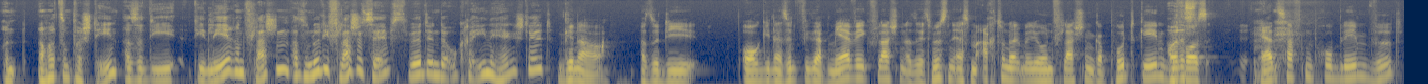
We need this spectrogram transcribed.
Und nochmal zum Verstehen, also die, die leeren Flaschen, also nur die Flasche selbst wird in der Ukraine hergestellt? Genau. Also die Original sind, wie gesagt, Mehrwegflaschen. Also jetzt müssen erstmal 800 Millionen Flaschen kaputt gehen, Aber bevor es ernsthaft ein Problem wird.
